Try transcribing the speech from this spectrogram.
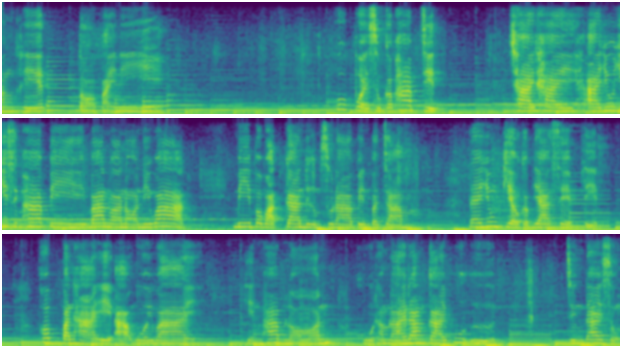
ังเคส ต่อไปนี้ ผู้ป่วยสุขภาพจิต ชายไทยอายุ 25 ปี บ้านวานอนนิวาสมีประวัติการดื่มสุราเป็นประจำได้ยุ่งเกี่ยวกับยาเสพติด พบปัญหาเอะอะโวยวาย เห็นภาพหลอน ขู่ทำร้ายร่างกายผู้อื่น จึงได้ส่ง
